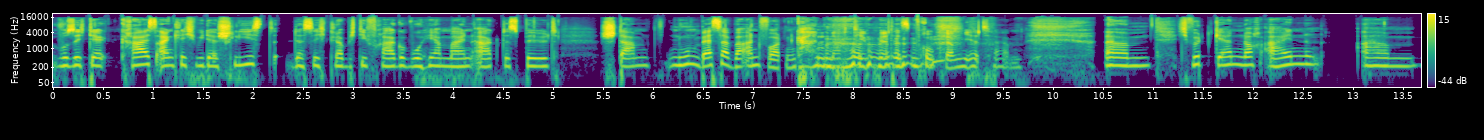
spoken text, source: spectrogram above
wo sich der Kreis eigentlich wieder schließt, dass sich, glaube ich, die Frage, woher mein Arktis-Bild stammt, nun besser beantworten kann, nachdem wir das programmiert haben. Ähm, ich würde gerne noch ein, ähm,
